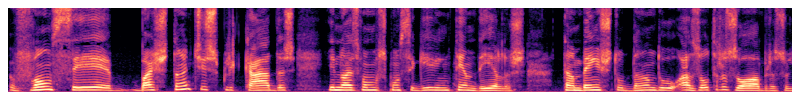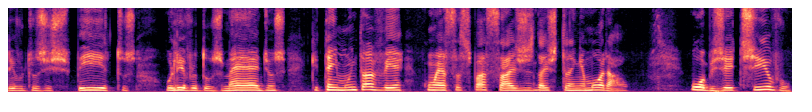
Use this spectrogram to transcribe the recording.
vão ser bastante explicadas e nós vamos conseguir entendê-las. Também estudando as outras obras, o livro dos Espíritos, o livro dos Médiuns, que tem muito a ver com essas passagens da estranha moral. O objetivo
